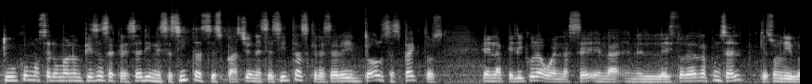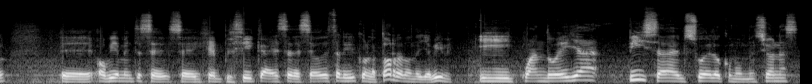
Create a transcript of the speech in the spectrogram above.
tú como ser humano empiezas a crecer y necesitas espacio, necesitas crecer en todos los aspectos. En la película o en la, en la historia de Rapunzel, que es un libro, eh, obviamente se, se ejemplifica ese deseo de salir con la torre donde ella vive. Y cuando ella pisa el suelo, como mencionas,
